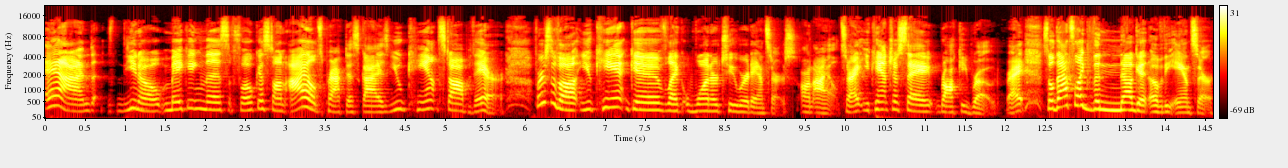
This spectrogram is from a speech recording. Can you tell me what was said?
And, you know, making this focused on IELTS practice, guys, you can't stop there. First of all, you can't give like one or two word answers on IELTS, right? You can't just say Rocky Road, right? So that's like the nugget of the answer.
